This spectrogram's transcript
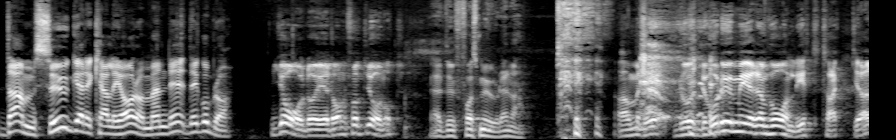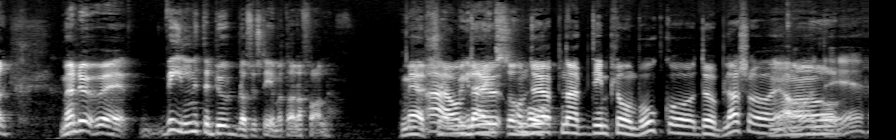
Dammsugare kallar jag dem, men det, det går bra. Ja då Edon, får inte jag något. Ja, du får smulorna. ja men det, då, då var det ju mer än vanligt, tackar. Men du, eh, vill ni inte dubbla systemet i alla fall? Med ja, om du, som om har... du öppnar din plånbok och dubblar så, ja, ja det...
